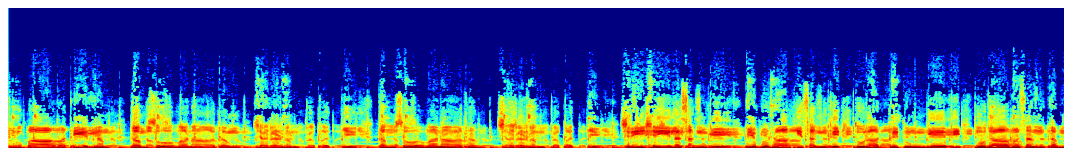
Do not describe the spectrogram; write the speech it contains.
कृपावतीर्णम् तं सोमनाथम् शरणम् प्रपद्ये तं सोमनाथम् शरणम् प्रपद्ये। श्रीशैलसङ्गे सङ्गे सङ्गे तुलाद्रितुङ्गेऽपि मुदा वसन्तम्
